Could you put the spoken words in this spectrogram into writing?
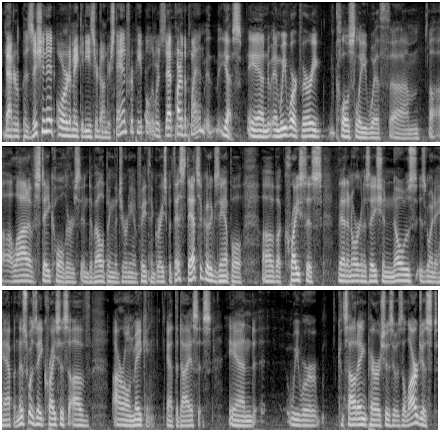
better position it or to make it easier to understand for people? Was that part of the plan? Yes, and and we worked very closely with um, a, a, lot of stakeholders in developing the journey of faith and grace. But this that's a good example of a crisis that an organization knows is going to happen. This was a crisis of our own making at the diocese, and we were consolidating parishes. It was the largest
